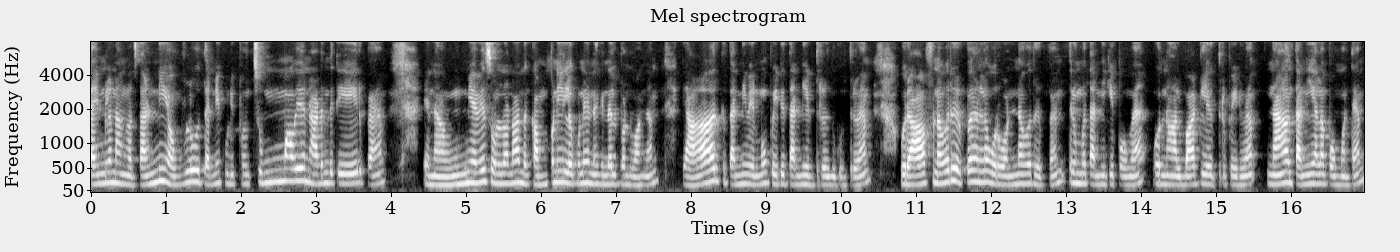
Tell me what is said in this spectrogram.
டைமில் நாங்கள் தண்ணி அவ்வளோ தண்ணி குடிப்போம். சும்மாவே நடந்துகிட்டே இருப்பேன் நான் உண்மையாகவே சொல்லணும்னா அந்த கம்பெனியில் கூட என்ன கிண்டல் பண்ணுவாங்க. யாருக்கு தண்ணி வேணுமோ போயிட்டு தண்ணி எடுத்துகிட்டு வந்து கொடுத்துருவேன். ஒரு ஆஃப் அன் ஹவர் இருப்பேன் இல்லை ஒரு ஒன் ஹவர் இருப்பேன். திரும்ப தண்ணிக்கு போவேன். ஒரு நாலு பாட்டில் எடுத்துகிட்டு போயிடுவேன். நான் தனியாலாம் போக மாட்டேன்.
